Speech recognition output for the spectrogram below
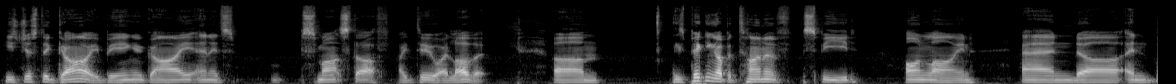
He's just a guy being a guy, and it's smart stuff. I do. I love it. Um, he's picking up a ton of speed online, and uh, and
